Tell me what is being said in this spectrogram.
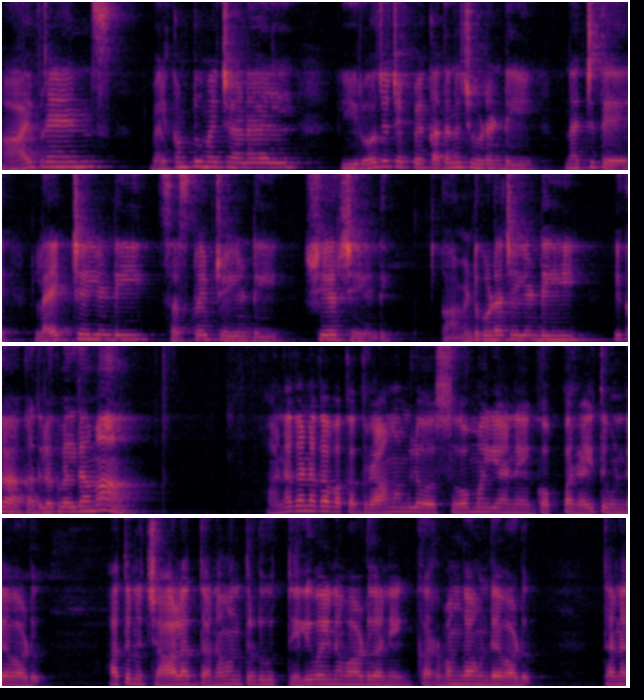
Hi friends welcome to my channel. ఈరోజు చెప్పే కథను చూడండి. నచ్చితే లైక్ చేయండి సబ్స్క్రైబ్ చేయండి షేర్ చేయండి. కామెంట్ కూడా చేయండి. ఇక కథలోకి వెళ్దామా? అనగనగా ఒక గ్రామంలో సోమయ్య అనే గొప్ప రైతు ఉండేవాడు. అతను చాలా ధనవంతుడు తెలివైనవాడు అని గర్వంగా ఉండేవాడు. తన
